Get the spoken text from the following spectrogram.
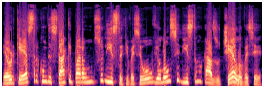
é orquestra com destaque para um solista, que vai ser o violoncelista, no caso. O cello vai ser.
